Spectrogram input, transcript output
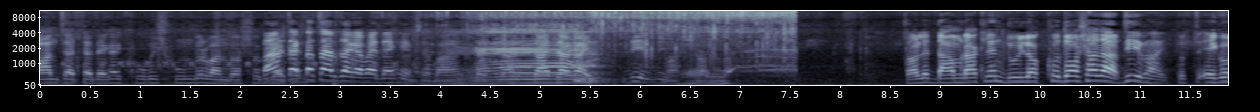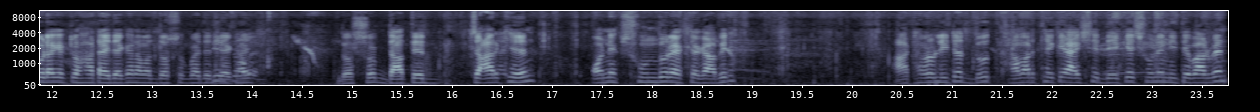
বান চারটা দেখায় খুবই সুন্দর বান দর্শক বান চারটা চার জায়গায় ভাই দেখেন। আচ্ছা, বান চার জায়গায়। জি জি। মাশাআল্লাহ। তাহলে দাম রাখলেন দুই লক্ষ দশ হাজার। জি ভাই। তো এগোটাকে একটু হাঁটাই দেখেন আমার দর্শক ভাইদের দেখায় দর্শক দাঁতের চার খেন অনেক সুন্দর একটা গাবে আঠারো লিটার দুধ খামার থেকে এসে দেখে শুনে নিতে পারবেন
